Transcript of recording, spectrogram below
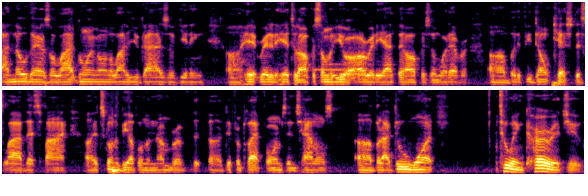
I know there's a lot going on. A lot of you guys are getting uh, hit ready to head to the office. Some of you are already at the office and whatever. Uh, but if you don't catch this live, that's fine. Uh, it's going to be up on a number of the uh, different platforms and channels. Uh, but I do want to encourage you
